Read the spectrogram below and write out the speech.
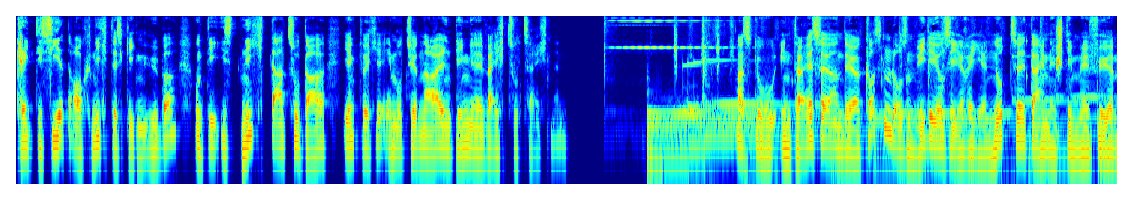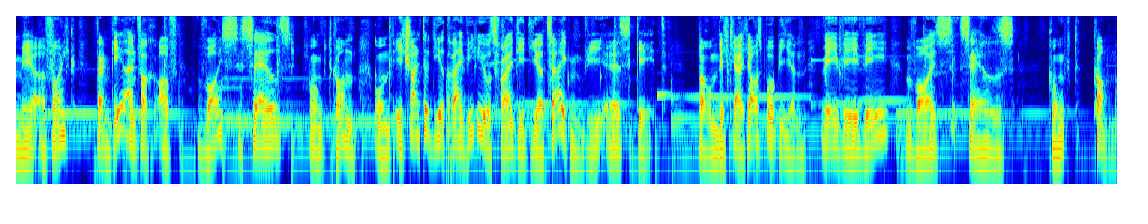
kritisiert auch nicht das Gegenüber und die ist nicht dazu da, irgendwelche emotionalen Dinge weich zu zeichnen. Hast du Interesse an der kostenlosen Videoserie Nutze deine Stimme für mehr Erfolg? Dann geh einfach auf voicesales.com und ich schalte dir drei Videos frei, die dir zeigen, wie es geht. Warum nicht gleich ausprobieren? www.voicesales.com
